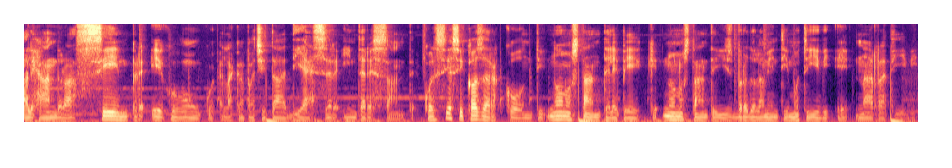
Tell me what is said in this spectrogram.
Alejandro ha sempre e comunque la capacità di essere interessante. Qualsiasi cosa racconti, nonostante le pecche, nonostante gli sbrodolamenti emotivi e narrativi.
